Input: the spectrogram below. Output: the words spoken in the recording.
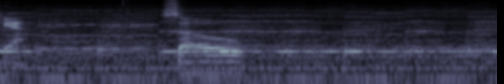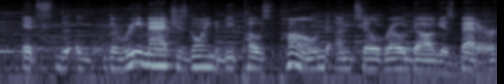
Yeah. So it's the, the rematch is going to be postponed until Road Dog is better.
